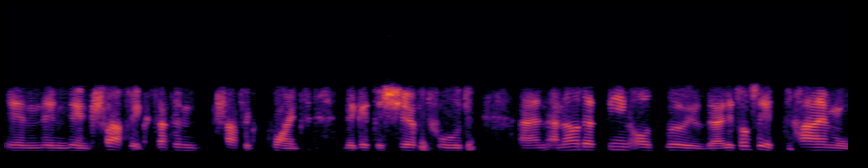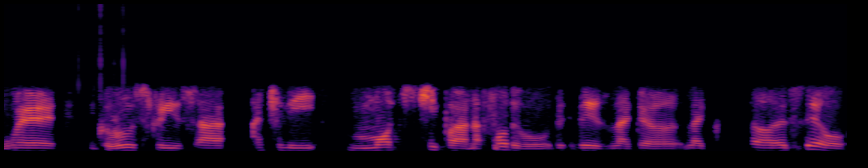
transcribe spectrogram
in, in, in traffic, certain traffic points. They get to share food. And another thing also is that it's also a time where groceries are actually much cheaper and affordable. There's like a like a sale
